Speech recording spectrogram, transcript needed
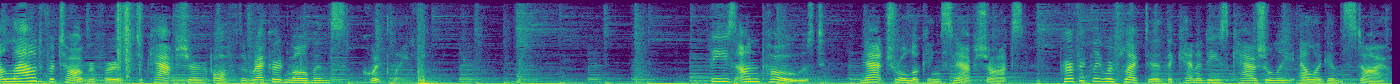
allowed photographers to capture off-the-record moments quickly. These unposed, natural looking snapshots perfectly reflected the Kennedys' casually elegant style.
